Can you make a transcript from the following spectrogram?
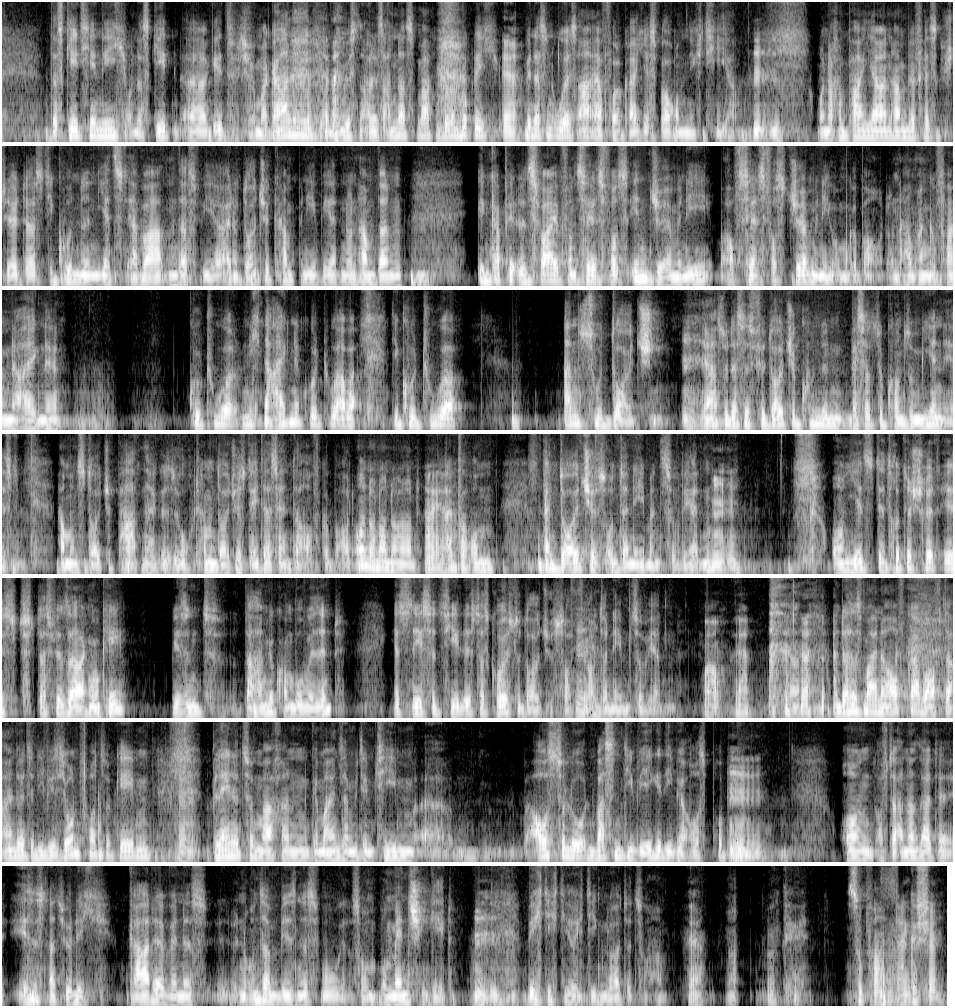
Das geht hier nicht und das geht, äh, geht schon mal gar nicht und wir müssen alles anders machen, sondern wirklich, ja. wenn das in den USA erfolgreich ist, warum nicht hier? Mhm. Und nach ein paar Jahren haben wir festgestellt, dass die Kunden jetzt erwarten, dass wir eine deutsche Company werden und haben dann in Kapitel 2 von Salesforce in Germany auf Salesforce Germany umgebaut und haben angefangen, eine eigene Kultur, nicht eine eigene Kultur, aber die Kultur anzudeutschen, mhm. ja, sodass es für deutsche Kunden besser zu konsumieren ist, haben uns deutsche Partner gesucht, haben ein deutsches Datacenter aufgebaut und, und, und, und. Ah, ja. Einfach um ein deutsches Unternehmen zu werden. Mhm. Und jetzt der dritte Schritt ist, dass wir sagen, okay, wir sind da angekommen, wo wir sind. Jetzt das nächste Ziel ist, das größte deutsche Softwareunternehmen mhm. zu werden. Wow, ja. ja. Und das ist meine Aufgabe, auf der einen Seite die Vision vorzugeben, ja. Pläne zu machen, gemeinsam mit dem Team äh, auszuloten, was sind die Wege, die wir ausprobieren. Mhm. Und auf der anderen Seite ist es natürlich, gerade wenn es in unserem Business, wo es um Menschen geht, mhm. wichtig, die richtigen Leute zu haben. Ja. ja. Okay. Super, Dankeschön.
